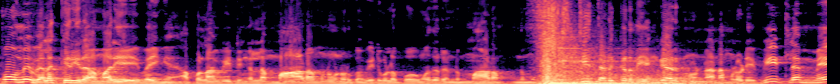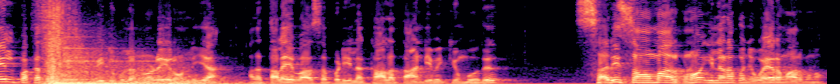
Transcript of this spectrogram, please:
எப்போவுமே விளக்கெறிகிற மாதிரி வைங்க. அப்போல்லாம் வீட்டுங்களில் மாடம்னு ஒன்று இருக்கும். வீட்டுக்குள்ளே போகும்போது ரெண்டு மாடம். இந்த முக்கிய தடுக்கிறது எங்கே இருக்கணும்னா நம்மளுடைய வீட்டில் மேல் பக்கத்தில் வீட்டுக்குள்ளே நுழையிறோம் இல்லையா? அந்த தலைவாசப்படியில் காலை தாண்டி வைக்கும்போது சரிசமமாக இருக்கணும் இல்லைன்னா கொஞ்சம் உயரமாக இருக்கணும்.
